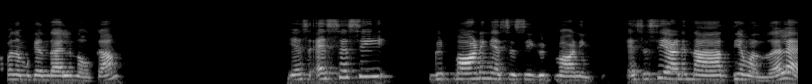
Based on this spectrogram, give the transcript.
അപ്പൊ നമുക്ക് എന്തായാലും നോക്കാം. Yes S S C good morning S S C good morning S S C ആണ് ഇന്ന് ആദ്യം വന്നത് അല്ലെ?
